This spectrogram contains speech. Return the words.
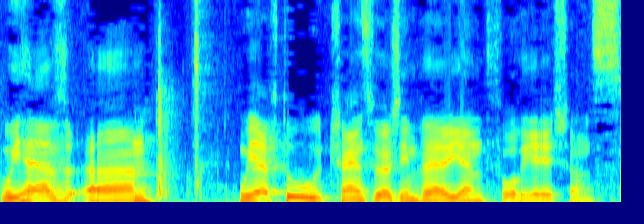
we have um, we have two transverse invariant foliations.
